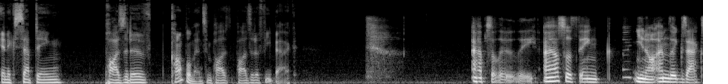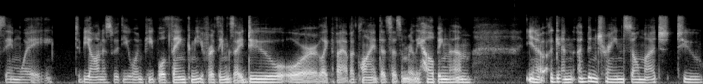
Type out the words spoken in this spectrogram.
in accepting positive compliments and pos- positive feedback. Absolutely. I also think, you know, I'm the exact same way to be honest with you, when people thank me for things I do, or like if I have a client that says I'm really helping them, you know, again, I've been trained so much to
